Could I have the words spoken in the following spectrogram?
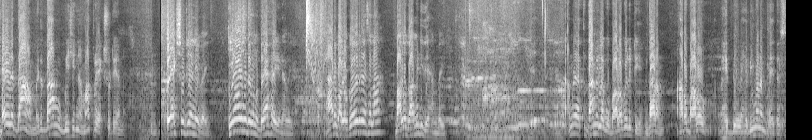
ভাই এটার দাম এটার দাম বেশি না মাত্র একশো টাকা না। একশো টাকা নেই ভাই। টিয়া পয়সা তো কোনো ব্যাপারই না ভাই। আরও ভালো কোয়ালিটি আছে না? ভালো দামিটি দেখান ভাই। আপনার এত দামি লাগবো ভালো কোয়ালিটি দাঁড়ান আরও ভালো হেভি হেভি মানের দেখাইতেছি।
